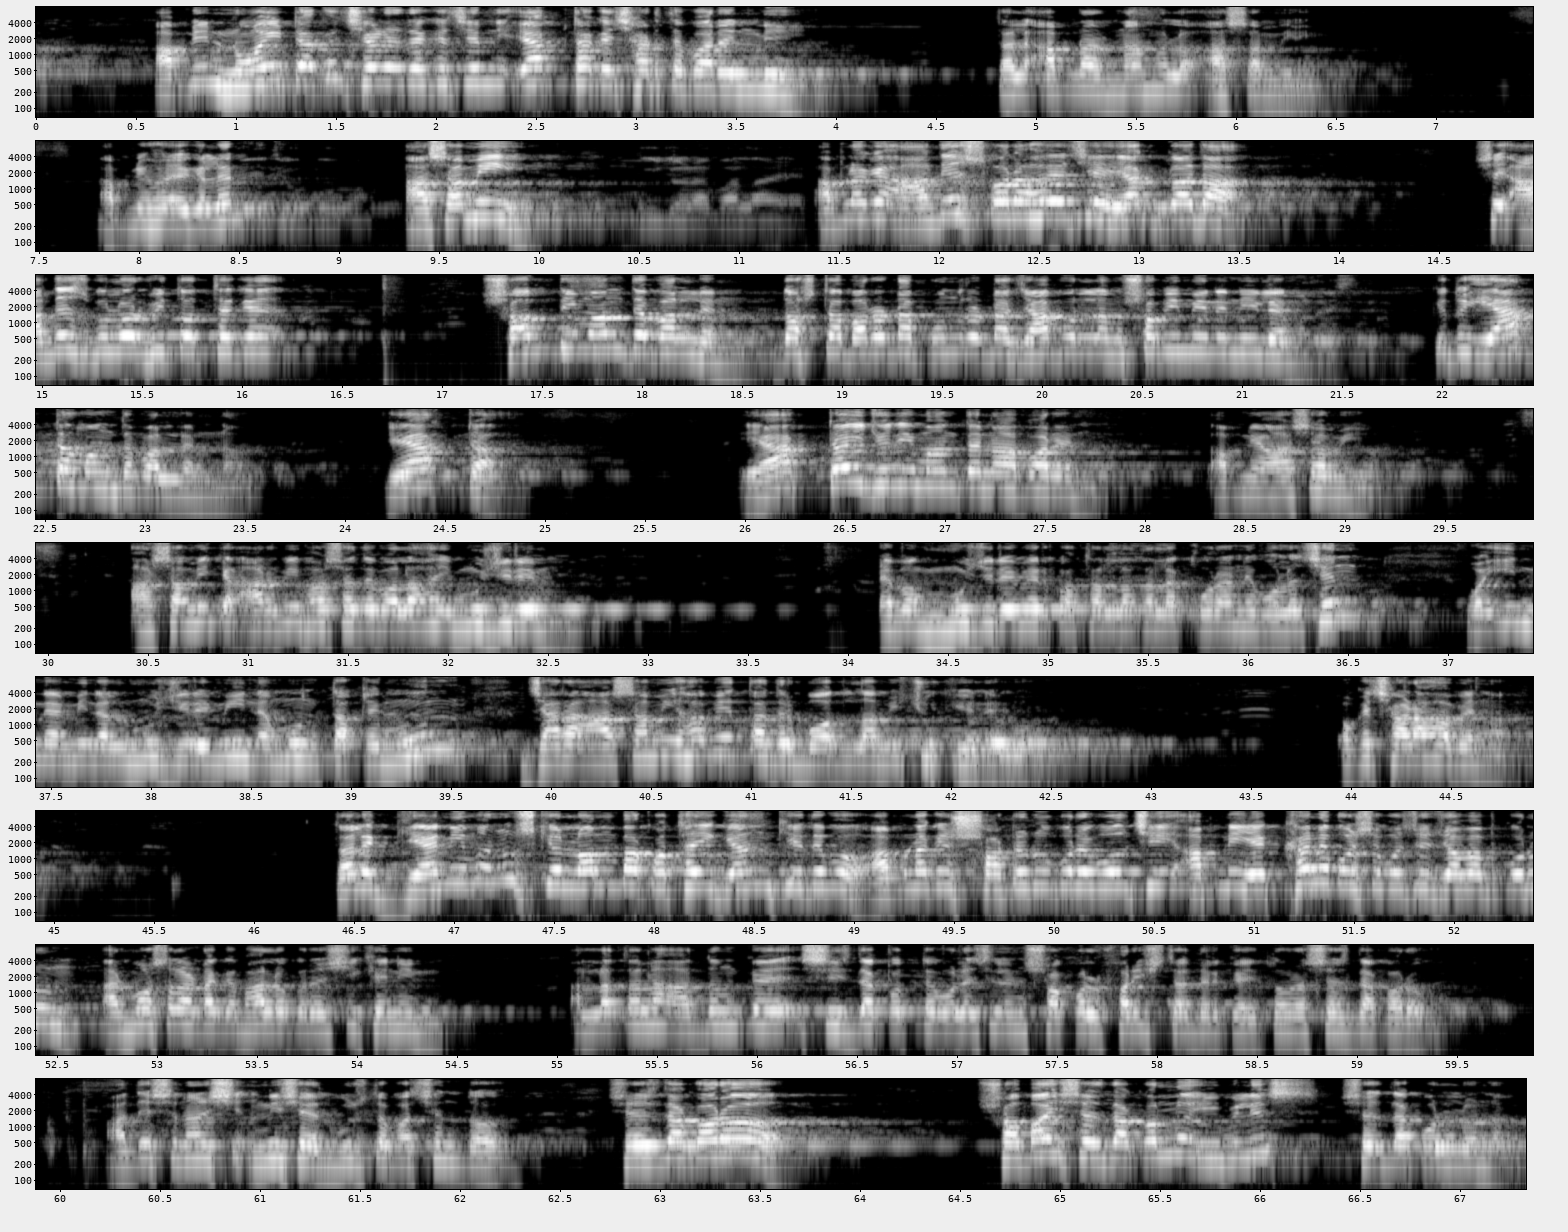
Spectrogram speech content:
আপনি নয়টাকে ছেড়ে রেখেছেন, একটাকে ছাড়তে পারেননি। তাহলে আপনার নাম হলো আসামি। আপনি হয়ে গেলেন আসামি। আপনাকে আদেশ করা হয়েছে এক গাদা। সেই আদেশগুলোর ভিতর থেকে সবই মানতে পারলেন। দশটা বারোটা পনেরোটা যা বললাম সবই মেনে নিলেন। কিন্তু একটা মানতে পারলেন না। একটা। একটাই যদি মানতে না পারেন আপনি আসামি। আসামিকে আরবি ভাষাতে বলা হয় মুজরিম। এবং মুজরিমের কথা আল্লাহ তালা কোরআনে বলেছেন ও মিনাল মুজরিমিনা মুন যারা আসামি হবে, তাদের বদলা আমি চুকিয়ে নেব। ওকে ছাড়া হবে না। তাহলে জ্ঞানী মানুষকে লম্বা কথাই জ্ঞান খেয়ে দেব? আপনাকে শটের উপরে বলছি, আপনি এখানে বসে বসে জবাব করুন আর মশলাটাকে ভালো করে শিখে নিন। আল্লাহ তালা আদমকে সিজদা করতে বলেছিলেন, সকল ফরিস্তাদেরকে তোমরা সেজদা করো। আদেশ না নিষেধ, বুঝতে পারছেন তো? সেজদা করো। সবাই সেজদা করল, ইবলিস সেজদা করল না।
